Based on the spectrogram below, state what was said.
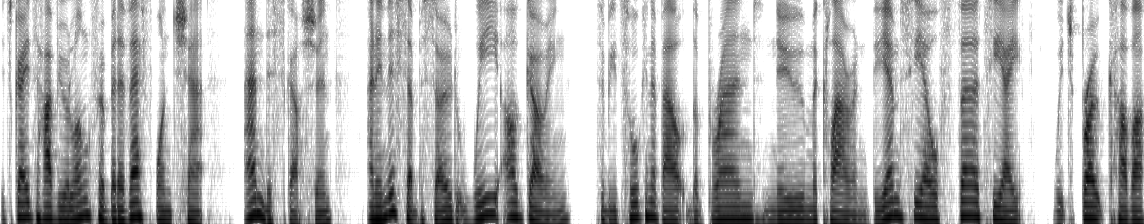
It's great to have you along for a bit of F1 chat and discussion. And in this episode, we are going to be talking about the brand new McLaren, the MCL 38, which broke cover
